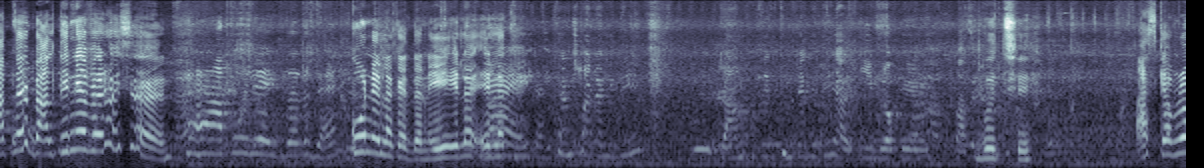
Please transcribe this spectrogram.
আপনার বালতি নিয়ে বের হয়েছেন কোন এলাকায় দেন? এই এলা- এলাকায় বুঝছি। আজকে আমরা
